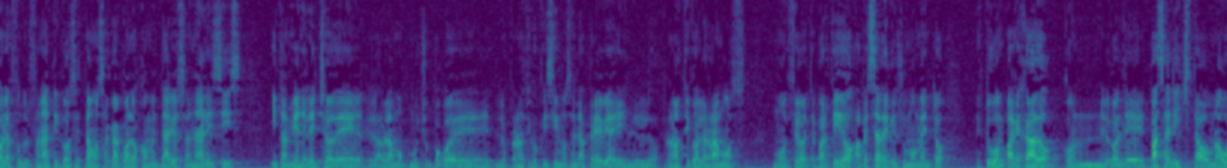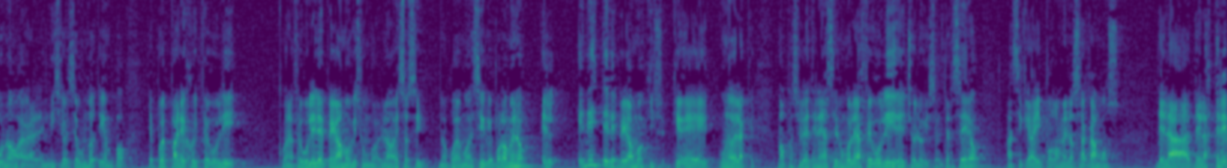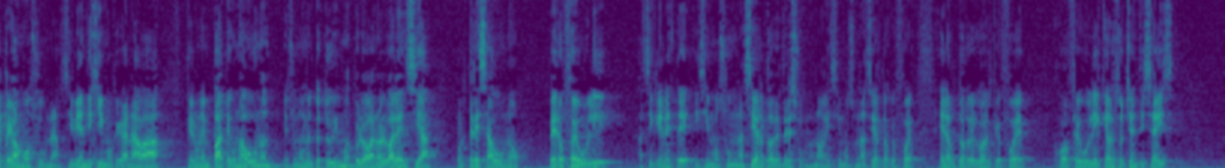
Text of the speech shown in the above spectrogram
Hola fútbol fanáticos, estamos acá con los comentarios, análisis y también el hecho de, hablamos mucho un poco de los pronósticos que hicimos en la previa y los pronósticos, le erramos muy feo este partido, a pesar de que en su momento estuvo emparejado con el gol de Pasalic, estaba 1 a 1 al inicio del segundo tiempo, después Parejo y Fegulí, bueno, a Fegulí le pegamos que hizo un gol, ¿no? Eso sí, no podemos decir que por lo menos el, en este le pegamos que, que uno de las que más posibilidades tenía de hacer un gol era Fegulí y de hecho lo hizo, el tercero Así que ahí por lo menos sacamos de, la, de las tres, pegamos una. Si bien dijimos que ganaba, que era un empate 1 a 1, en su momento estuvimos, después lo ganó el Valencia por 3 a 1, pero fue Gulí, así que en este hicimos un acierto de 3-1, ¿no? Hicimos un acierto que fue el autor del gol, que fue el juego Fegulí, que a los 86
